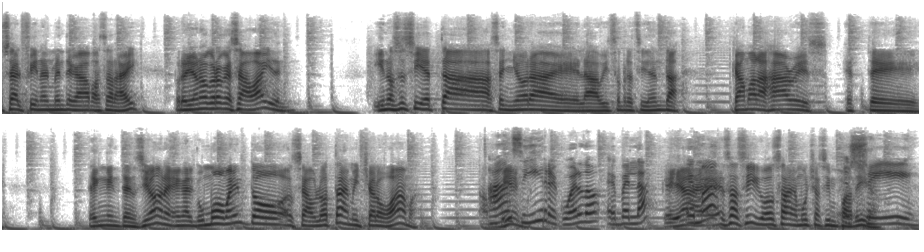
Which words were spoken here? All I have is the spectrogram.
Sé al finalmente qué va a pasar ahí. Pero yo no creo que sea Biden. Y no sé si esta señora, eh, la vicepresidenta Kamala Harris, este, tenga intenciones. En algún momento se habló hasta de Michelle Obama. Ah, sí, recuerdo, es verdad. Que ella, es más, esa sí goza de mucha simpatía. Sí,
